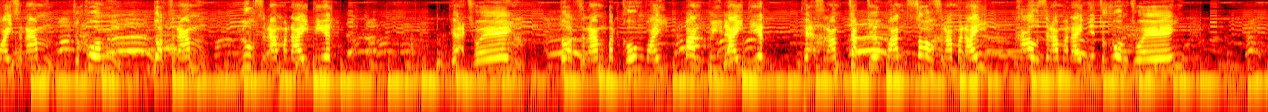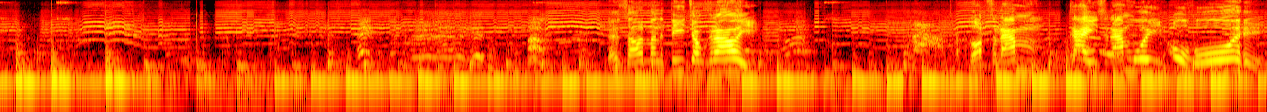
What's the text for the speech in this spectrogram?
វាយស្ដាំជង្គង់ទាត់ស្ដាំលូកស្ដាំម្ដាយទៀតធាក់ឆ្វេងទាត់ស្ដាំបាត់ឃុំវាយបានពីរដៃទៀតធាក់ស្ដាំចាប់ជើងបានសងស្ដាំម្ដាយខៅស្ដាំម្ដាយទៀតជង្គង់ឆ្វេងដែលសល់មួយនាទីចុងក្រោយទាត់ស្ដាំកែងស្ដាំមួយអូហូយ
